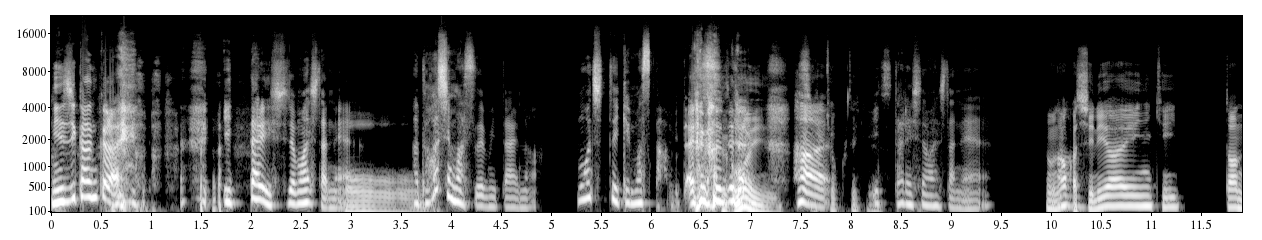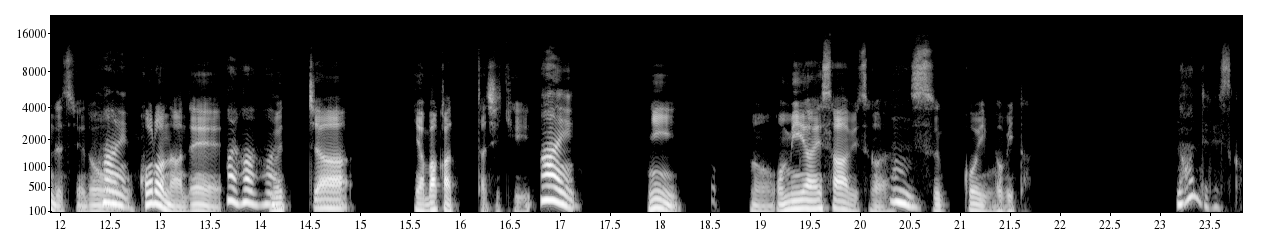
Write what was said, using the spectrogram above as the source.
2時間くらい 行ったりしてましたね。あ、ど。うします？みたいな。もうちょっといけますか？みたいな感すじで、ごいはい。積極的行っ。たりしてましたね。でもなんかはい。知り合いに聞いたんですけはど、い。コロナではいはいはむっい。ちゃやばかった時期はい。に、のお見合いサービスがうん。すっごい伸びた。なんでですか？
